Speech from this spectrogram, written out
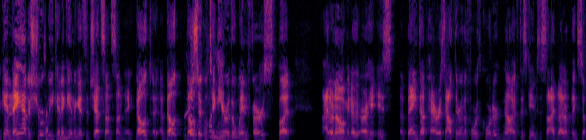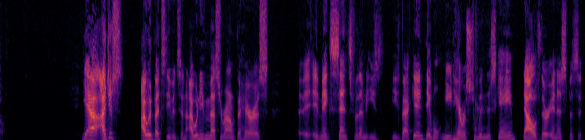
Again, they have a short week and a game against the Jets on Sunday. Bel- uh, Bel- Belichick will take care of the win first, but I don't know. I Mhm. mean, are, are, is a banged up Harris out there in the fourth quarter? No, if this game's decided, I don't think so. Yeah, I just I would bet Stevenson. I wouldn't even mess around with the Harris. It, it makes sense for them to ease ease back in. They won't need Harris to win this game. Now, if they're in a specific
